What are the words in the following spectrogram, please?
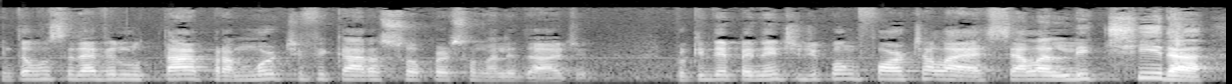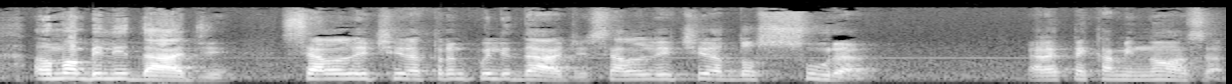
Então você deve lutar para mortificar a sua personalidade. Porque independente de quão forte ela é, se ela lhe tira amabilidade, se ela lhe tira tranquilidade, se ela lhe tira doçura, ela é pecaminosa.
